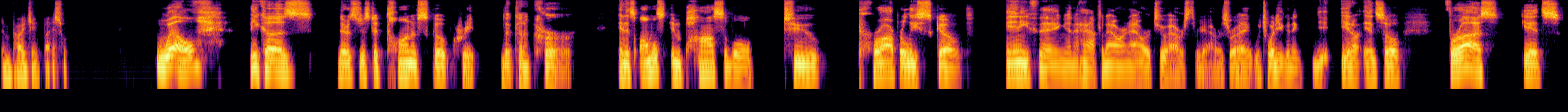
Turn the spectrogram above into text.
than project based work? Well, because there's just a ton of scope creep that can occur. And it's almost impossible to properly scope anything in a half an hour, an hour, two hours, three hours, right? Which, what are you going to, you know? And so for us, it's,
